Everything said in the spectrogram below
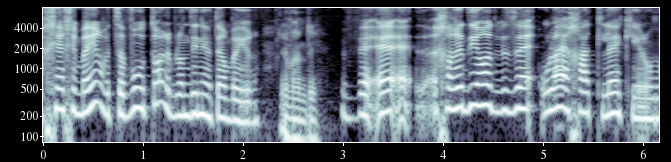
הכי הכי בהיר, וצבעו אותו לבלונדיני יותר בהיר. הבנתי. וחרדיות וזה, אולי אחת ל, כאילו,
